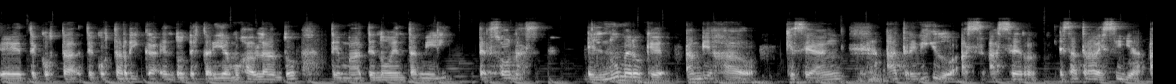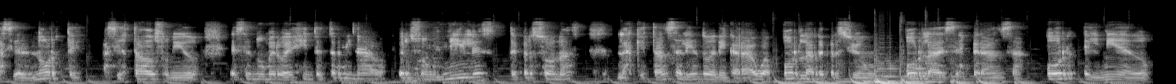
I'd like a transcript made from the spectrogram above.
eh, de, Costa, de Costa Rica, en donde estaríamos hablando de más de 90 mil personas. El número que han viajado que se han atrevido a, hacer esa travesía hacia el norte, hacia Estados Unidos, ese número es indeterminado. Pero son miles de personas las que están saliendo de Nicaragua por la represión, por la desesperanza, por el miedo,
